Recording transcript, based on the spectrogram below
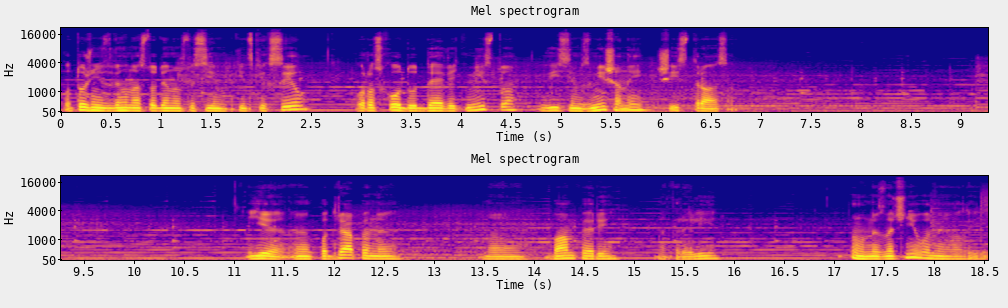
Потужність двигуна 197 кінських сил. По розходу 9 місто, 8 змішаний, 6 траса. Є е, подряпини на бампері, на крилі. Ну, незначні вони, але є.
